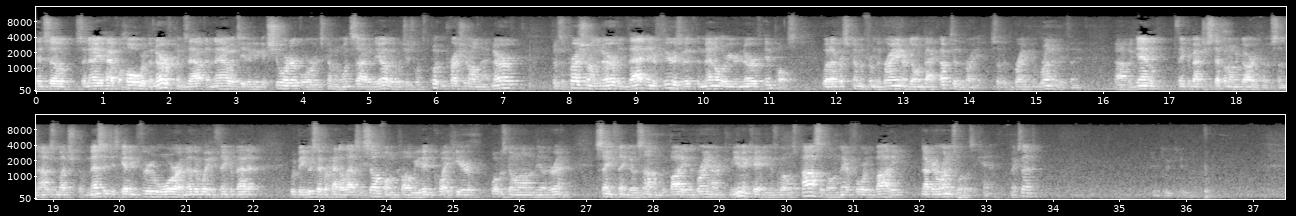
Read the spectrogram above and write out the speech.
And so, so now you have a hole where the nerve comes out, and now it's either going to get shorter or it's coming one side or the other, which is what's putting pressure on that nerve. Puts a pressure on the nerve, and that interferes with the mental or your nerve impulse, whatever's coming from the brain or going back up to the brain, so that the brain can run everything. Um, again, think about you stepping on a garden hose. So not as much of a message is getting through, or another way to think about it would be who's ever had a lousy cell phone call where you didn't quite hear what was going on on the other end. Same thing goes on. The body and the brain aren't communicating as well as possible, and therefore the body not going to run as well as it can. Make sense?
